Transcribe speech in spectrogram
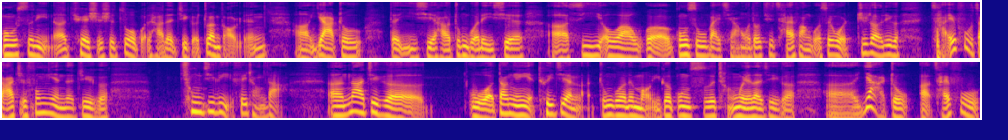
公司里呢，确实是做过他的这个撰稿人啊，亚洲的一些，还有中国的一些呃 CEO 啊，呃，公司五百强我都去采访过，所以我知道这个《财富》杂志封面的这个冲击力非常大。呃，那这个。我当年也推荐了中国的某一个公司，成为了这个呃亚洲啊财富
